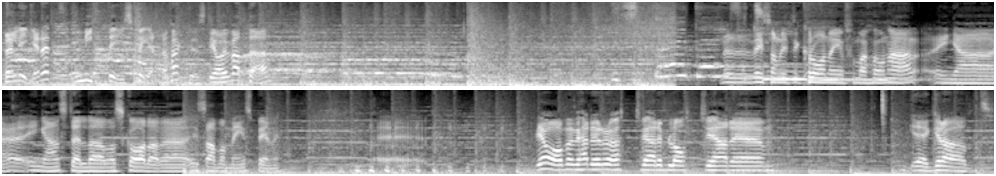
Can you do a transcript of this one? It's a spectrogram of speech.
För den ligger rätt mitt i smeten faktiskt. Jag har ju varit där. Nu visar de lite coronainformation här. Inga, inga anställda var skadade i samband med inspelning. Eh, ja, men vi hade rött, vi hade blått, vi hade Eh, grönt.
